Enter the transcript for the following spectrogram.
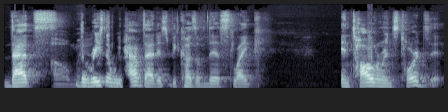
that's Oh, the reason we have that is because of this like intolerance towards it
